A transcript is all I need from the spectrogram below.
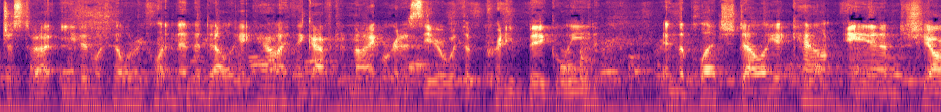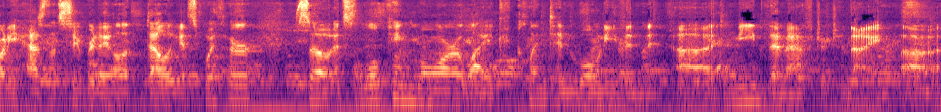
just about even with Hillary Clinton in the delegate count. I think after tonight we're going to see her with a pretty big lead in the pledged delegate count, and she already has the super delegates with her. So it's looking more like Clinton won't even uh, need them after tonight. Uh,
